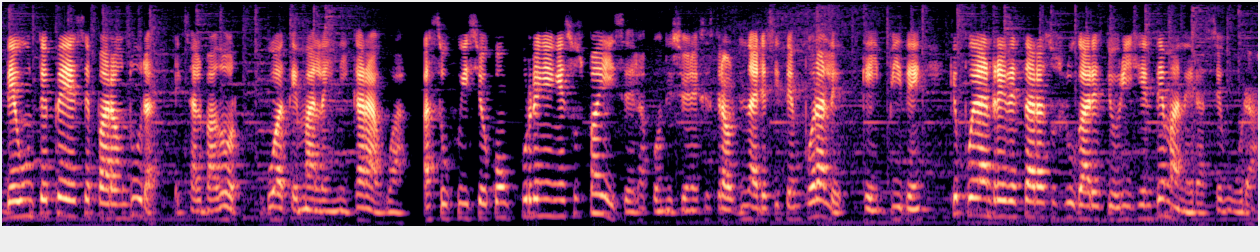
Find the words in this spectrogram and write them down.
de un TPS para Honduras, El Salvador, Guatemala y Nicaragua. A su juicio concurren en esos países las condiciones extraordinarias y temporales que impiden que puedan regresar a sus lugares de origen de manera segura.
